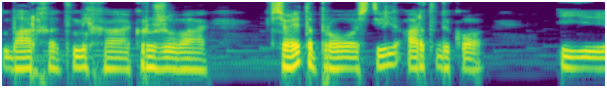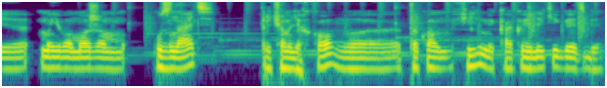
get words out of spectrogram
бархат, меха, кружева. Все это про стиль арт-деко. И мы его можем узнать, причем легко, в таком фильме, как «Великий Гэтсби».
